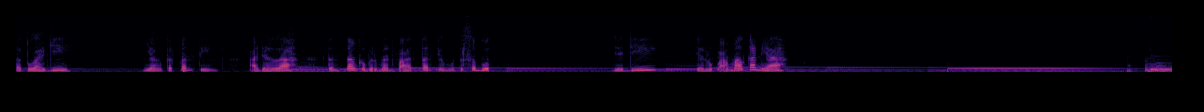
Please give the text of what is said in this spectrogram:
Satu lagi, yang terpenting adalah tentang kebermanfaatan ilmu tersebut. Jadi, jangan lupa amalkan ya. thank you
